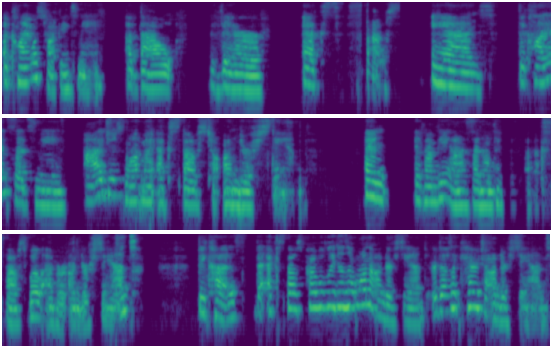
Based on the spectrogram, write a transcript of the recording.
A client was talking to me about their ex spouse. And the client said to me, I just want my ex spouse to understand. And if I'm being honest, I don't think this ex spouse will ever understand because the ex spouse probably doesn't want to understand or doesn't care to understand.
